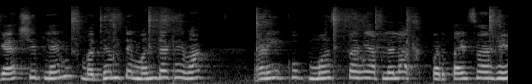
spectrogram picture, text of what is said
गॅसची फ्लेम मध्यम ते मंद ठेवा आणि खूप मस्त हे आपल्याला परतायचं आहे.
